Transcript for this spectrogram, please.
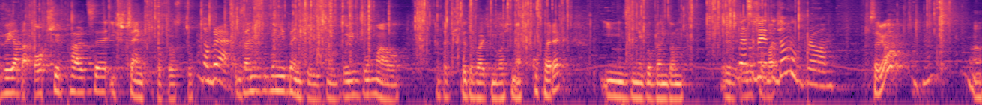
Wyjada oczy, palce i szczęki po prostu. Dobre. Za niedługo nie będzie już nic, bo ich było mało. Tutaj przygotowaliśmy właśnie nasz kuferek i z niego będą y, Bo ja sobie je do losować. domu wybrałam. Serio? A, no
